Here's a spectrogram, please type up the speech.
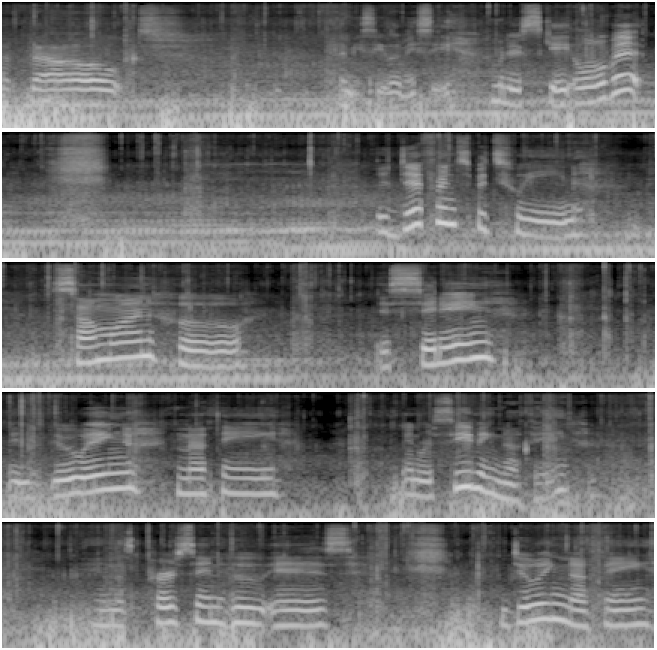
about. Let me see, let me see. I'm going to skate a little bit. The difference between someone who is sitting and doing nothing and receiving nothing, and this person who is doing nothing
